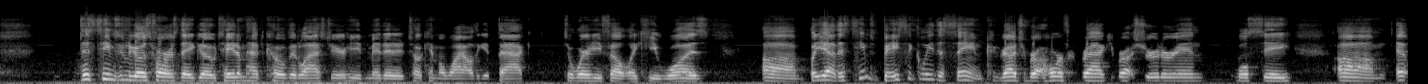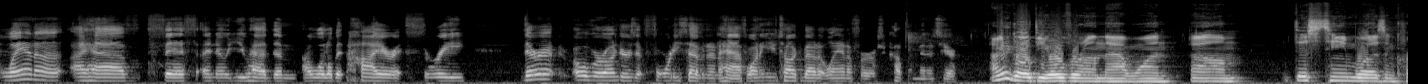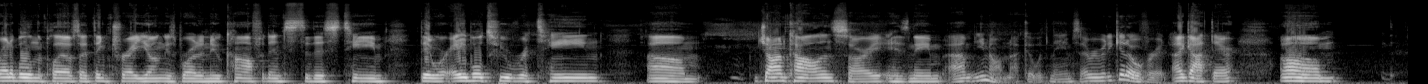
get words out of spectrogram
this team's going to go as far as they go. Tatum had COVID last year. He admitted it took him a while to get back to where he felt like he was. Uh, but yeah, this team's basically the same. Congrats, you brought Horford back. You brought Schroeder in. We'll see. Um, Atlanta, I have fifth. I know you had them a little bit higher at three. They're over unders at 47 and a half. Why don't you talk about Atlanta for a couple minutes here? I'm gonna go with the over on that one. Um, this team was incredible in the playoffs. I think Trae Young has brought a new confidence to this team. They were able to retain um, John Collins. Sorry, his name. Um, you know I'm not good with names. Everybody, get over it. I got there. Um,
